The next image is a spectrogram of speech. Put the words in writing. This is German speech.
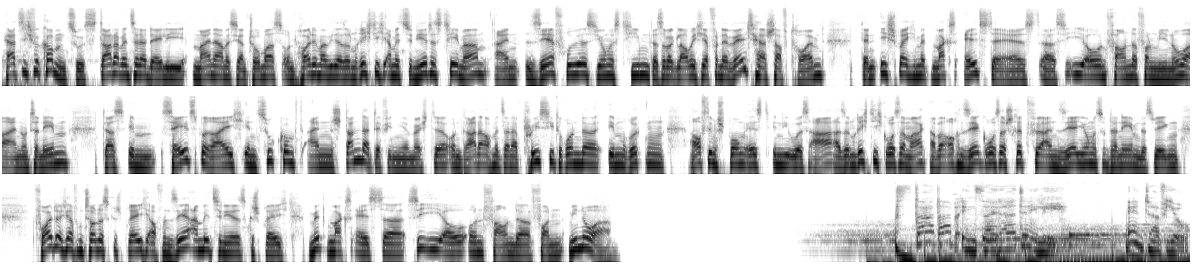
Herzlich willkommen zu Startup Insider Daily. Mein Name ist Jan Thomas und heute mal wieder so ein richtig ambitioniertes Thema. Ein sehr frühes, junges Team, das aber, glaube ich, ja von der Weltherrschaft träumt. Denn ich spreche mit Max Elster. Er ist äh, CEO und Founder von Minoa, ein Unternehmen, das im Sales-Bereich in Zukunft einen Standard definieren möchte und gerade auch mit seiner Pre-Seed-Runde im Rücken auf dem Sprung ist in die USA. Also ein richtig großer Markt, aber auch ein sehr großer Schritt für ein sehr junges Unternehmen. Deswegen freut euch auf ein tolles Gespräch, auf ein sehr ambitioniertes Gespräch mit Max Elster, CEO und Founder von Minoa. Startup Insider Daily. Interview.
